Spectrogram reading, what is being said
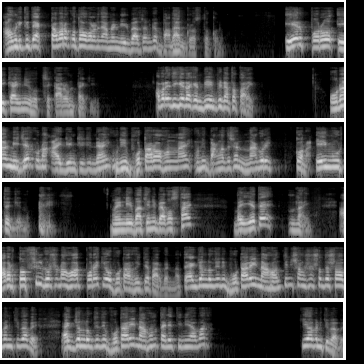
আওয়ামী লীগ কিন্তু একটাবার কোথাও বলে যে আমরা নির্বাচনকে বাধাগ্রস্ত করব। এরপরও এই কাহিনী হচ্ছে, কারণটা কি? আবার এদিকে দেখেন বিএনপি নেতা তারেক। ওনার নিজের কোনো আইডেন্টিটি নাই, উনি ভোটারও হন নাই, উনি বাংলাদেশের নাগরিক না, এই মুহূর্তের জন্য। মানে নির্বাচনী ব্যবস্থায় বা ইয়েতে নাই। আবার তফসিল ঘোষণা হওয়ার পরে কেউ ভোটার হইতে পারবেন না। তো একজন লোক যদি ভোটারই না হন, তিনি সংসদ সদস্য হবেন কীভাবে? একজন লোক যদি ভোটারই না হন তাহলে তিনি আবার কি হবেন কীভাবে?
